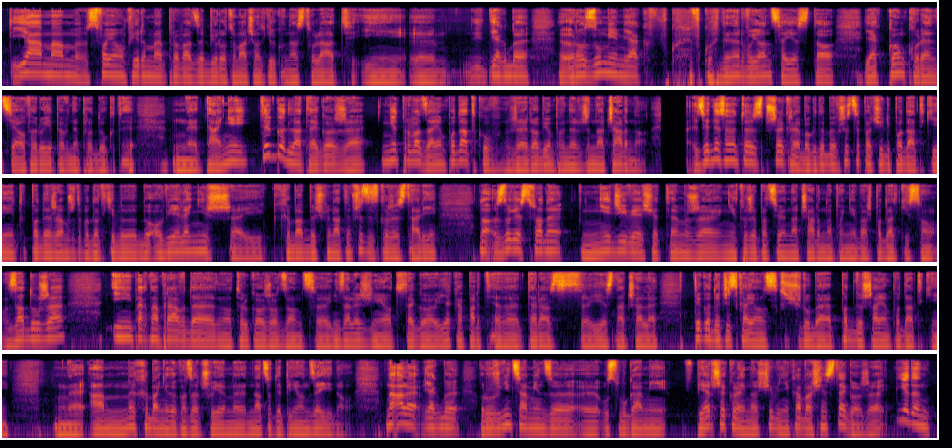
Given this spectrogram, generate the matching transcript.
Ja mam swoją firmę, prowadzę biuro tłumaczy od kilkunastu lat i y, jakby rozumiem, jak denerwujące jest to, jak konkurencja oferuje pewne produkty mm, taniej, tylko dlatego, że nie odprowadzają podatków, że robią pewne rzeczy na czarno. Z jednej strony to jest przykre, bo gdyby wszyscy płacili podatki, to podejrzewam, że te podatki byłyby o wiele niższe i chyba byśmy na tym wszyscy skorzystali. No, z drugiej strony nie dziwię się tym, że niektórzy pracują na czarno, ponieważ podatki są za duże i tak naprawdę no, tylko rządzący, niezależnie od tego, jaka partia teraz jest na czele, tylko dociskając śrubę, podwyższają podatki, a my chyba nie do końca czujemy, na co te pieniądze idą. No ale jakby różnica między e, usługami w pierwszej kolejności wynika właśnie z tego, że jeden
